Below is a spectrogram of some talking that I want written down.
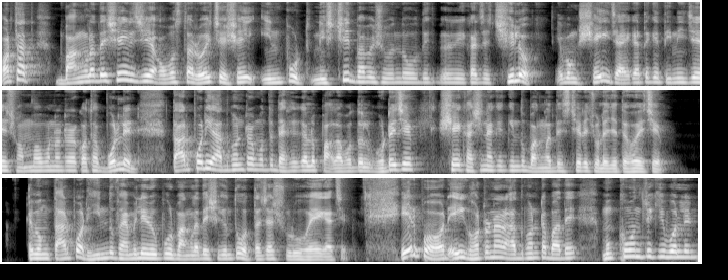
অর্থাৎ বাংলাদেশের যে অবস্থা রয়েছে, সেই ইনপুট নিশ্চিতভাবে শুভেন্দু অধিকারীর কাছে ছিল। এবং সেই জায়গা থেকে তিনি যে সম্ভাবনাটার কথা বললেন, তারপরই আধ ঘণ্টার মধ্যে দেখা গেল পালাবদল ঘটেছে। শেখ হাসিনাকে কিন্তু বাংলাদেশ ছেড়ে চলে যেতে হয়েছে। এবং তারপর হিন্দু ফ্যামিলির উপর বাংলাদেশে কিন্তু অত্যাচার শুরু হয়ে গেছে। এরপর এই ঘটনার আধ ঘণ্টা বাদে মুখ্যমন্ত্রী কি বললেন?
